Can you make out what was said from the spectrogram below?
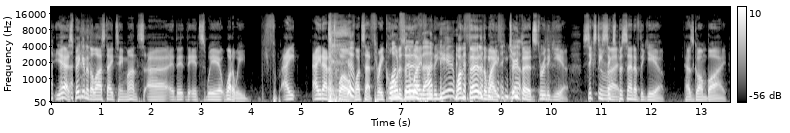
yeah. Speaking of the last eighteen months, uh, th- th- it's we're what are we th- eight. Eight out of twelve. What's that? Three quarters of the way of through the year. One third of the way. Two thirds through the year. Sixty-six percent of the year has gone by.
